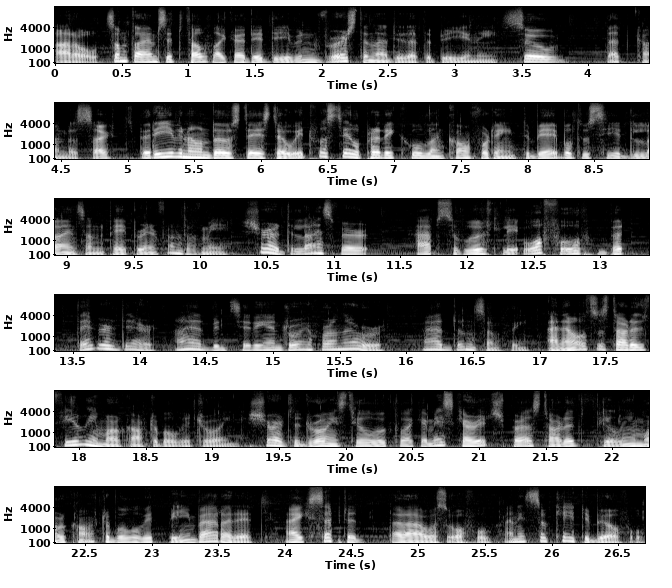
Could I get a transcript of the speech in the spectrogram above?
at all. Sometimes it felt like I did even worse than I did at the beginning. So, that kinda sucked. But even on those days though, it was still pretty cool and comforting to be able to see the lines on the paper in front of me. Sure, the lines were absolutely awful, but they were there. I had been sitting and drawing for an hour. I had done something. And I also started feeling more comfortable with drawing. Sure, the drawing still looked like a miscarriage, but I started feeling more comfortable with being bad at it. I accepted that I was awful, and it's okay to be awful.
